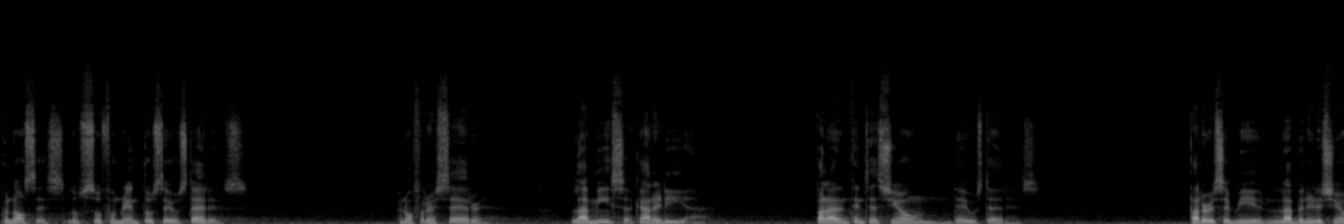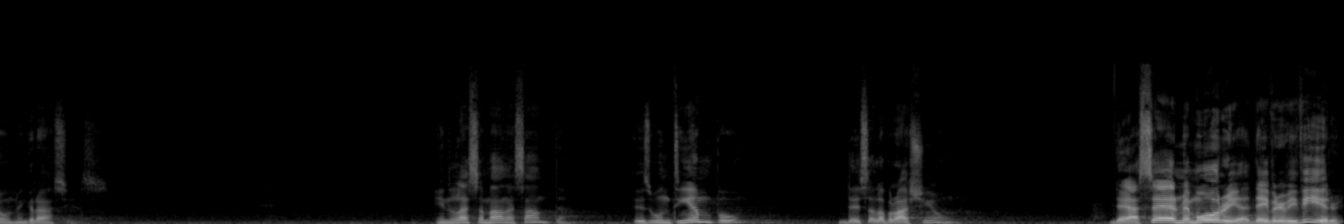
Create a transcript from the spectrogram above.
conoces los sufrimientos de ustedes en ofrecer la misa cada día para la intención de ustedes, para recibir la bendición y gracias. En la Semana Santa es un tiempo de celebración, de hacer memoria, de revivir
